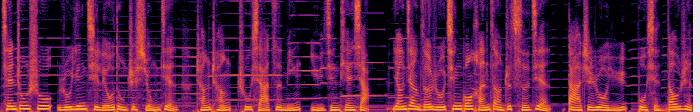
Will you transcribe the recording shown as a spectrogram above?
钱钟书如英气流动之雄剑，常常出侠自明，语惊天下；杨绛则如清光含藏之瓷剑，大智若愚，不显刀刃。”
